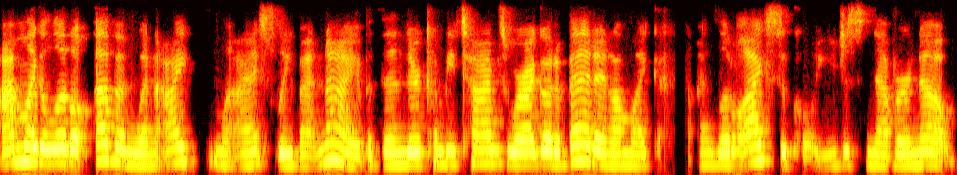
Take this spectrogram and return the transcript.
I'm like a little oven when I when I sleep at night, but then there can be times where I go to bed and I'm like a little icicle. You just never know.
